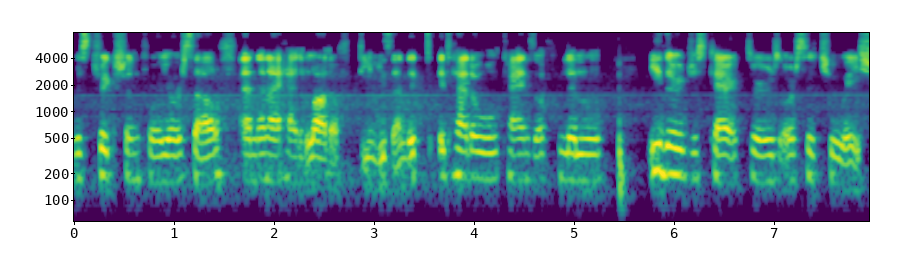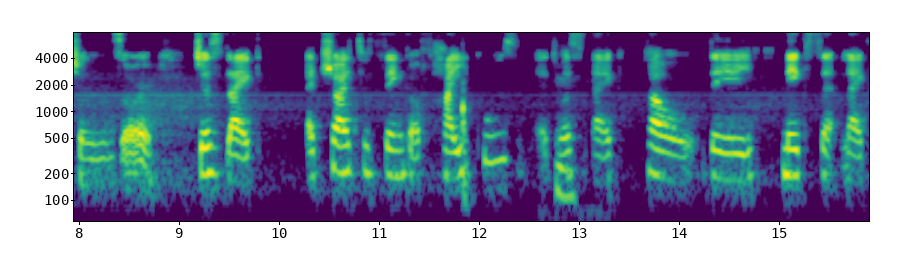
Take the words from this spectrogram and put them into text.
restriction for yourself. And then I had a lot of these, and it it had all kinds of little, either just characters or situations or just like I tried to think of haikus. It was like how they make se- like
